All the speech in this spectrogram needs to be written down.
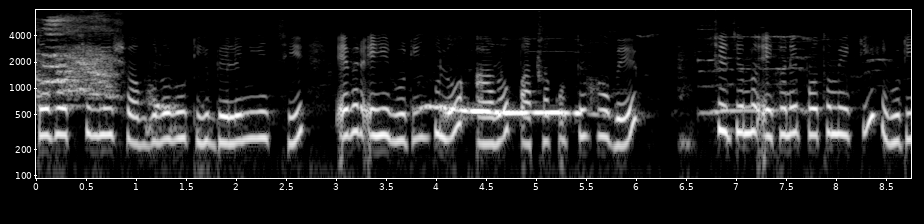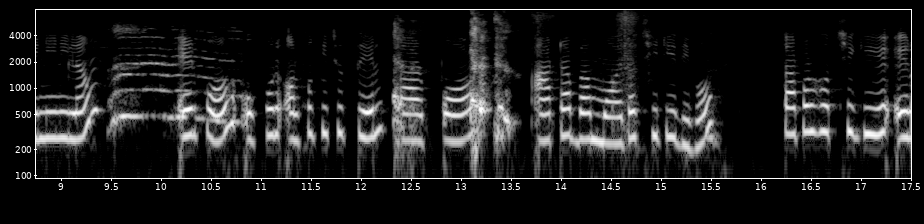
তো হচ্ছে সবগুলো রুটি বেলে নিয়েছি। এবার এই রুটিগুলো আরও পাতলা করতে হবে। সেজন্য এখানে প্রথমে একটি রুটি নিয়ে নিলাম। এরপর উপরে অল্প কিছু তেল, তারপর আটা বা ময়দা ছিটিয়ে দিব। তারপর হচ্ছে গিয়ে এর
